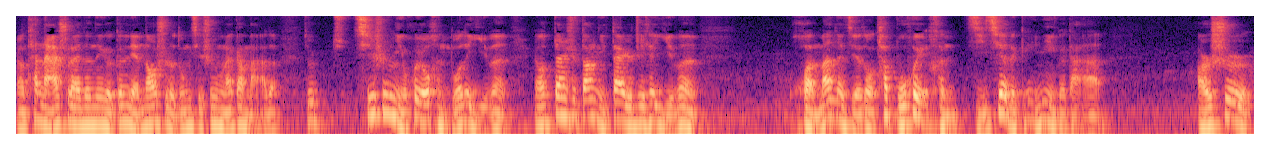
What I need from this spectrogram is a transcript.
然后他拿出来的那个跟镰刀似的东西是用来干嘛的？就其实你会有很多的疑问。然后，但是当你带着这些疑问，缓慢的节奏，他不会很急切的给你一个答案，而是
